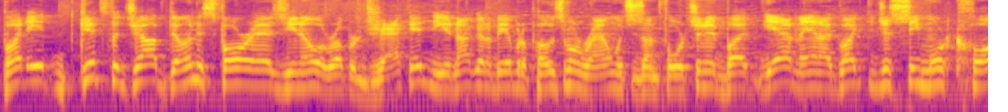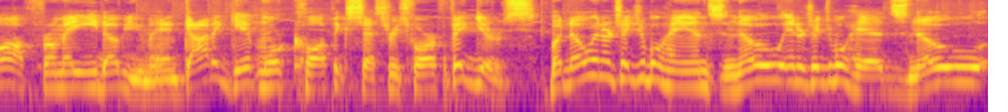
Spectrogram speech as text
But it gets the job done as far as, you know, a rubber jacket. You're not going to be able to pose them around, which is unfortunate. But yeah, man, I'd like to just see more cloth from AEW, man. Gotta get more cloth accessories for our figures. But no interchangeable hands, no interchangeable heads, no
